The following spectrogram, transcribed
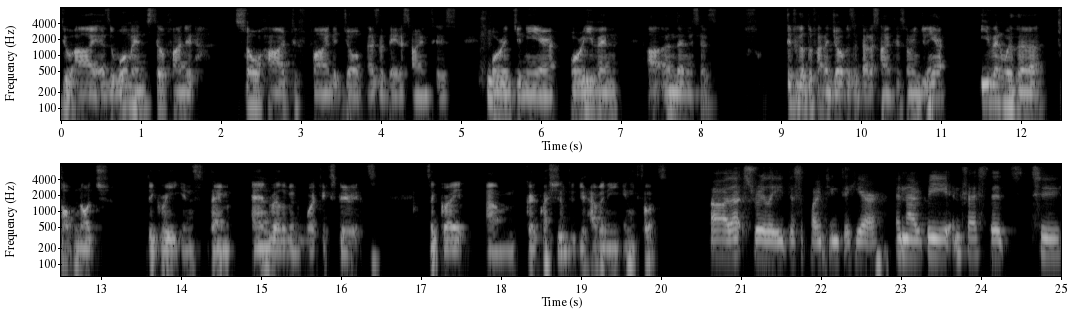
do I, as a woman, still find it so hard to find a job as a data scientist. Or engineer or even uh, and then it says difficult to find a job as a data scientist or engineer even with a top-notch degree in STEM and relevant work experience? It's a great, um, great question. Did you have any any thoughts? Oh, that's really disappointing to hear, and I'd be interested to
